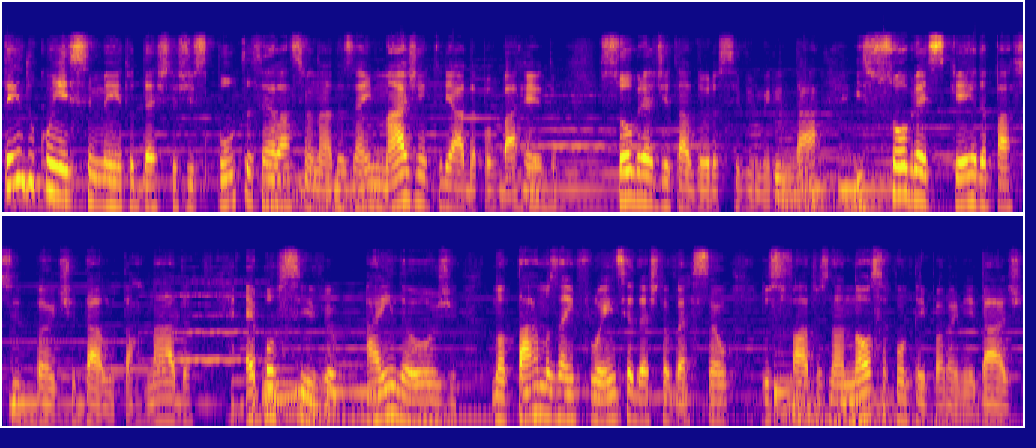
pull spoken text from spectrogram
Tendo conhecimento destas disputas relacionadas à imagem criada por Barreto sobre a ditadura civil-militar e sobre a esquerda participante da luta armada, é possível, ainda hoje, notarmos a influência desta versão dos fatos na nossa contemporaneidade?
